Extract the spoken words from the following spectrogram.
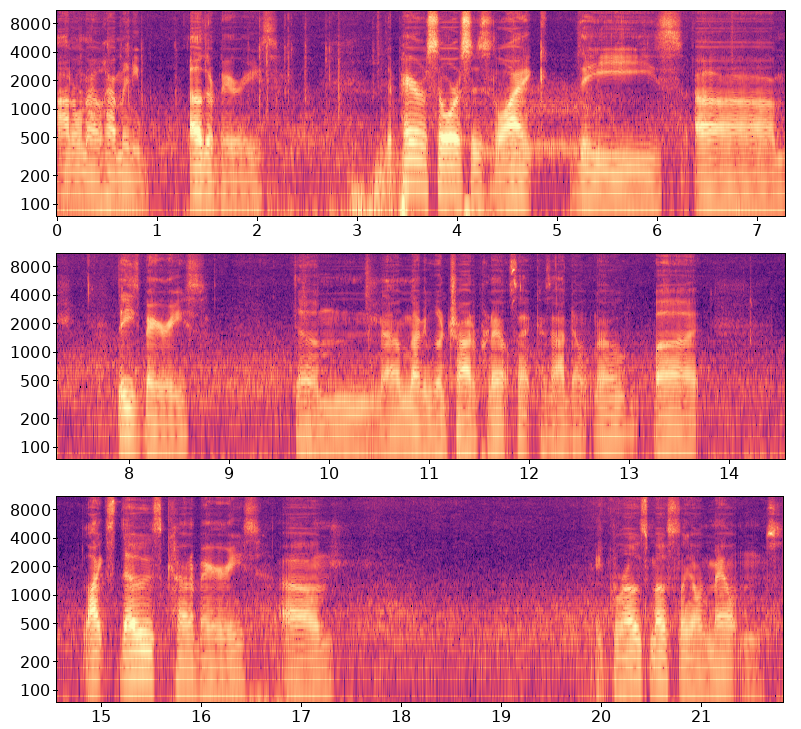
I don't know how many other berries. The Parasaurus is like these um, these berries. The, I'm not even going to try to pronounce that because I don't know, but likes those kind of berries. Um, it grows mostly on mountains.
